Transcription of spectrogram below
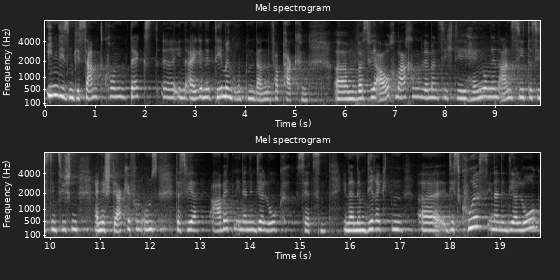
in diesem Gesamtkontext äh, in eigene Themengruppen dann verpacken. Ähm, was wir auch machen, wenn man sich die Hängungen ansieht, das ist inzwischen eine Stärke von uns, dass wir Arbeiten in einen Dialog setzen, in einem direkten äh, Diskurs, in einen Dialog,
